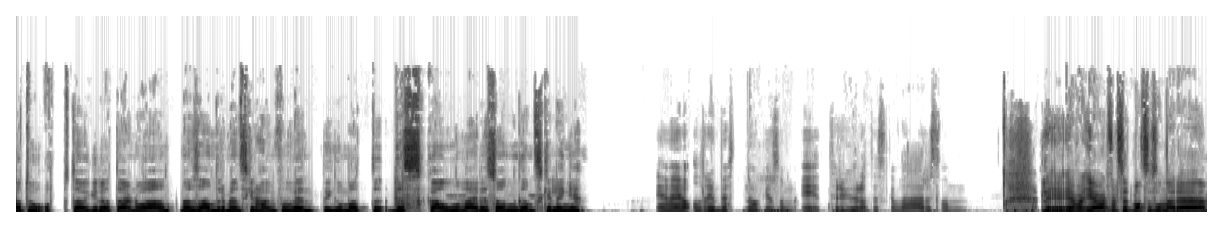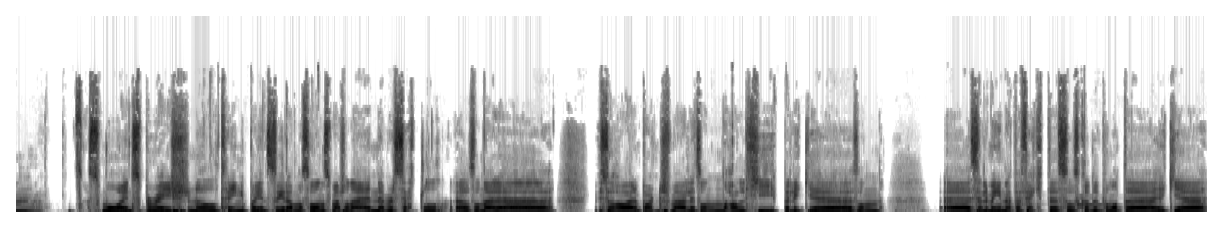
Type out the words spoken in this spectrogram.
At du oppdager at det er noe annet, mens andre mennesker har en forventning om at det skal være sånn ganske lenge. Jeg har aldri møtt noen som tror at det skal være sånn Jeg, har- i hvert fall sett masse sånne der, um, små inspirational ting på Instagram og sånn, som er sånn der never settle. Og sånn der, uh, hvis du har en partner som er litt sånn halvkjip eller ikke sånn uh, Selv om ingen er perfekte, så skal du på en måte ikke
